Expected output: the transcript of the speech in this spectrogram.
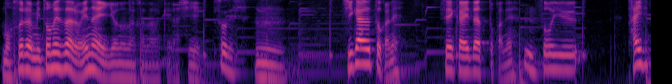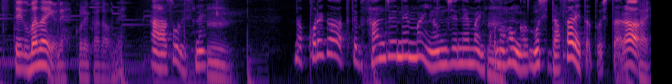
もうそれを認めざるを得ない世の中なわけだし、そうです。うん、違うとかね。正解だとかね、うん。そういう対立って生まないよねこれからはね、ああ、そうですね。うん、らこれが例えば30年前、40年前にこの本がもし出されたとしたら、はい。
